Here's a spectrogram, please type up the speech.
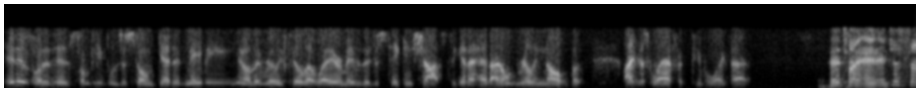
it is what it is. Some people just don't get it. Maybe, you know, they really feel that way or maybe they're just taking shots to get ahead. I don't really know, but I just laugh at people like that. That's right. And, and just so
